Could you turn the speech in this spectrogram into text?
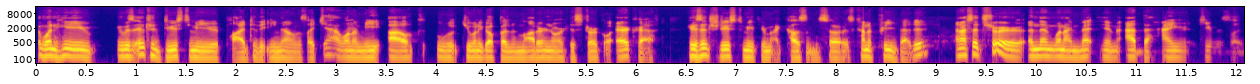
when he he was introduced to me, he replied to the email and was like, yeah, I want to meet, I'll, do you want to go up in a modern or historical aircraft? He was introduced to me through my cousin. So it was kind of pre-vetted. And I said, sure. And then when I met him at the hangar, he was like,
